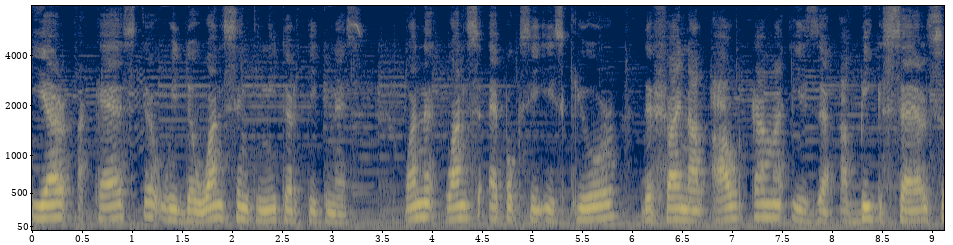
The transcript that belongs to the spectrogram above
Here a cast with 1 cm thickness. One, once epoxy is cured, the final outcome is a big cells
